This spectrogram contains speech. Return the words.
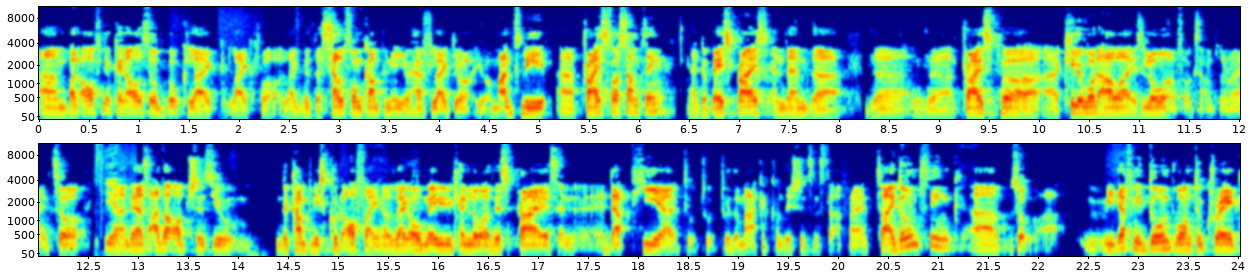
Um, but often you can also book like like for like with the cell phone company, you have like your your monthly uh, price for something, like a base price, and then the the the price per uh, kilowatt hour is lower, for example, right? So yeah. Uh, there's other options you the companies could offer, you know, like, oh, maybe we can lower this price and adapt here to, to, to the market conditions and stuff, right? So I don't think, uh, so uh, we definitely don't want to create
